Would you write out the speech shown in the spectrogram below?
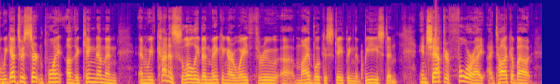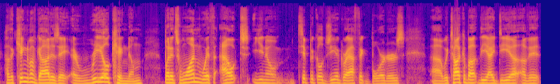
we got to a certain point of the kingdom, and and we've kind of slowly been making our way through uh, my book, Escaping the Beast. And in chapter four, I, I talk about how the kingdom of God is a, a real kingdom, but it's one without, you know, typical geographic borders. Uh, we talk about the idea of it,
